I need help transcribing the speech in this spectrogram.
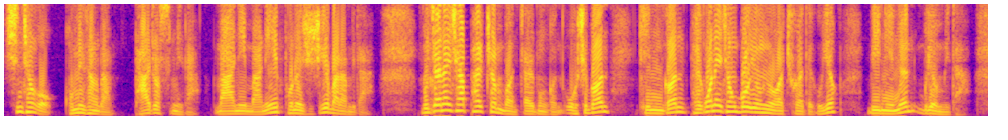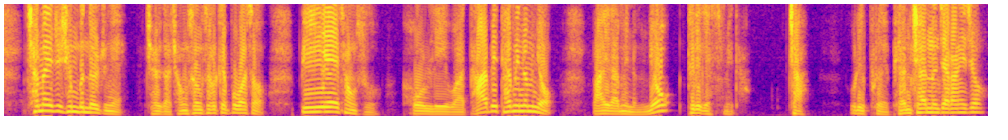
신청곡, 고민상담 다 좋습니다. 많이 많이 보내주시기 바랍니다. 문자는 샵 8000번, 짧은 건 50원, 긴 건 100원의 정보 이용료가 추가되고요. 미니는 무료입니다. 참여해주신 분들 중에 저희가 정성스럽게 뽑아서 B의 성수, holy water 비타민 음료, 바이타민 음료 드리겠습니다. 자, 우리 프로의 변치 않는 자랑이죠.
